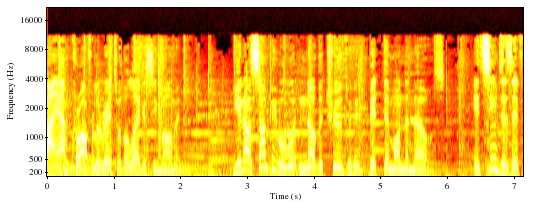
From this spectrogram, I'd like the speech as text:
Hi, I'm Crawford Loritts with a legacy moment. You know, some people wouldn't know the truth if it bit them on the nose. It seems as if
